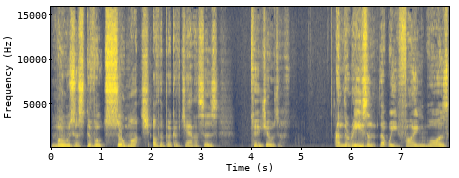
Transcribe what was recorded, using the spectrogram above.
Moses devote so much of the book of Genesis to Joseph? And the reason that we found was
